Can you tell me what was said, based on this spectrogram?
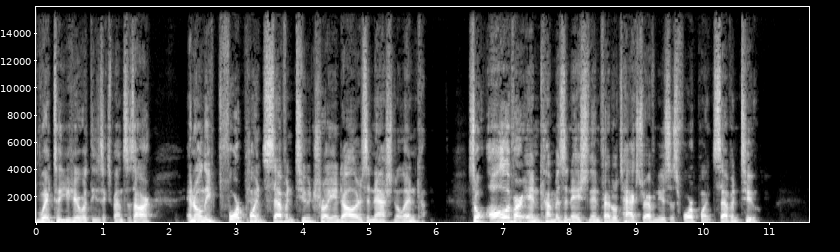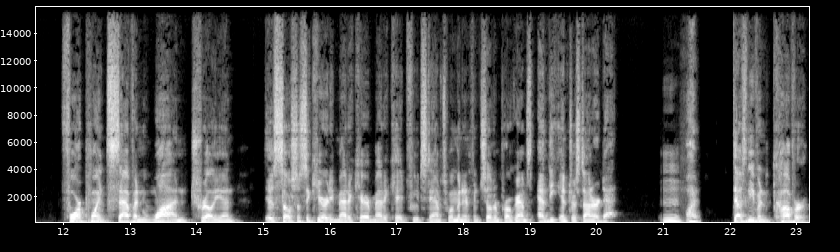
wait till you hear what these expenses are, and only 4.72 trillion dollars in national income. So all of our income as a nation in federal tax revenues is 4.72. 4.71 trillion is Social Security, Medicare, Medicaid, food stamps, women, infant, children programs, and the interest on our debt. Mm. What? Doesn't even cover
